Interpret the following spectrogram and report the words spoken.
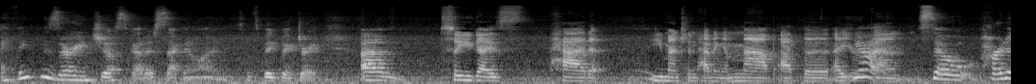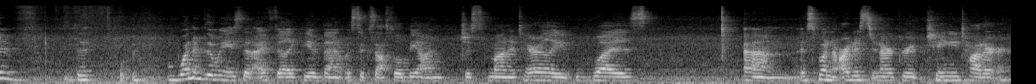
I think Missouri just got a second one, so it's a big victory. Um, So you guys had you mentioned having a map at the at your event. So part of the one of the ways that I feel like the event was successful beyond just monetarily was um, this one artist in our group, Cheney Trotter,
